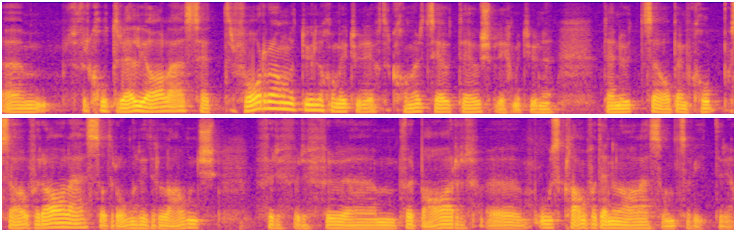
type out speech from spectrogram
ähm, für kulturelle Anlässe hat der Vorrang natürlich und wir tun den kommerziellen Teil, sprich wir tun den nutzen, ob im Kuppelsaal für Anlässe oder unten in der Lounge für, für, für, ähm, für Bar, äh, Ausklang von diesen Anlässen und so weiter. Ja.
